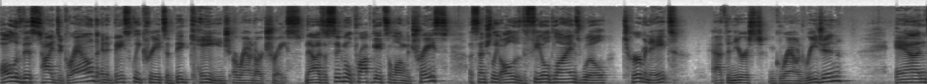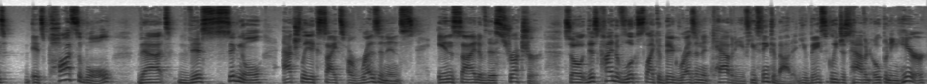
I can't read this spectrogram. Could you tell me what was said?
all of this tied to ground and it basically creates a big cage around our trace. Now as a signal propagates along the trace, essentially all of the field lines will terminate at the nearest ground region. And it's possible that this signal actually excites a resonance inside of this structure. So this kind of looks like a big resonant cavity if you think about it. You basically just have an opening here,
